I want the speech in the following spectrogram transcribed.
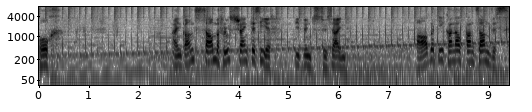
hoch. Ein ganz zahmer Fluss scheint es hier, die Bünz zu sein. Aber die kann auch ganz anders.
